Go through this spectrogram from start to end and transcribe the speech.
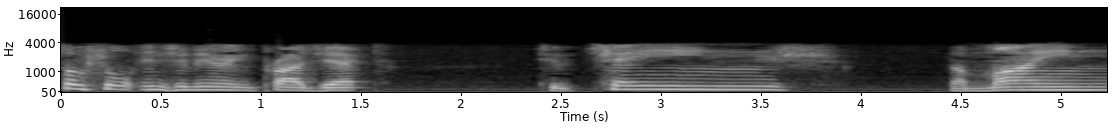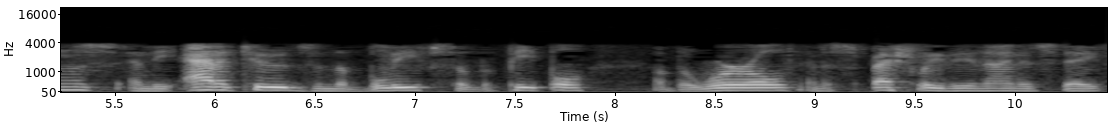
social engineering project to change the minds and the attitudes and the beliefs of the people of the world, and especially the United States,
